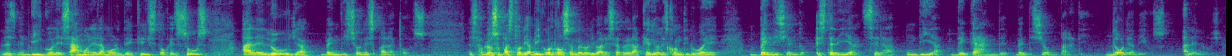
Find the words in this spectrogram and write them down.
Les bendigo, les amo en el amor de Cristo Jesús. Aleluya, bendiciones para todos. Les habló su pastor y amigo Rosenberg Olivares Herrera. Que Dios les continúe bendiciendo. Este día será un día de grande bendición para ti. Gloria a Dios. Aleluya.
